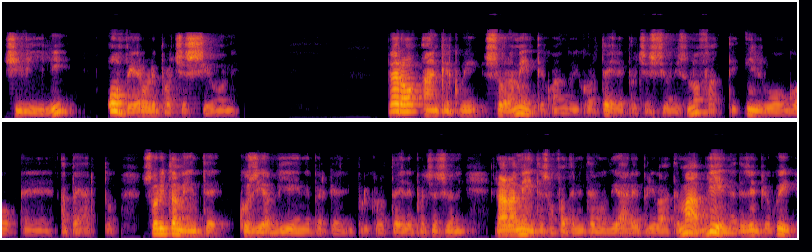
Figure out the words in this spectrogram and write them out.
civili, ovvero le processioni. Però anche qui solamente quando i cortei e le processioni sono fatti in luogo eh, aperto. Solitamente così avviene perché i cortei e le processioni raramente sono fatti all'interno di aree private, ma avviene, ad esempio qui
